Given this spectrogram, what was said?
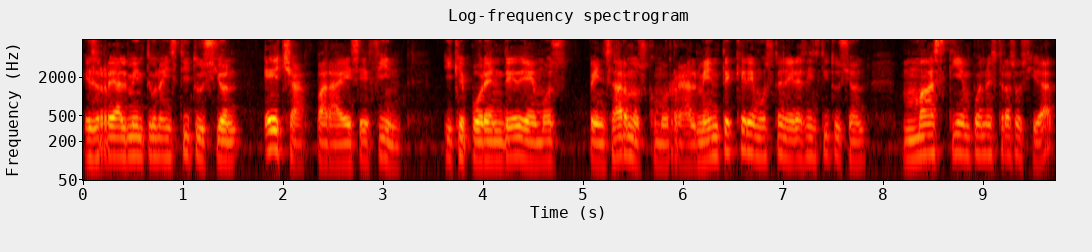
es realmente una institución hecha para ese fin y que por ende debemos pensarnos como realmente queremos tener esa institución más tiempo en nuestra sociedad,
